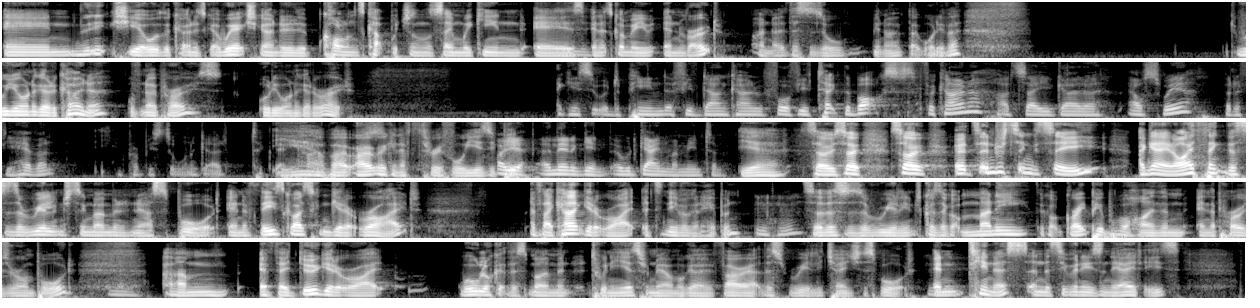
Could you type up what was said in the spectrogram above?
and next year all the Konas go, we're actually going to do the Collins Cup, which is on the same weekend as, mm. and it's going to be in road. I know this is all you know, but whatever. Will you want to go to Kona with no pros, or do you want to go to road? I guess it would depend if you've done Kona before. If you've ticked the box for Kona, I'd say you'd go to elsewhere. But if you haven't, you'd probably still want to go tick that. Yeah, but I reckon after three or four years, Oh yeah, and then again, it would gain momentum. Yeah. So so so it's interesting to see. Again, I think this is a really interesting moment in our sport, and if these guys can get it right, if they can't get it right, it's never going to happen. Mm-hmm. So this is a really because they've got money, they've got great people behind them, and the pros are on board. Um, if they do get it right, we'll look at this moment 20 years from now and we'll go, far out, this really changed the sport. And tennis in the 70s and the 80s,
